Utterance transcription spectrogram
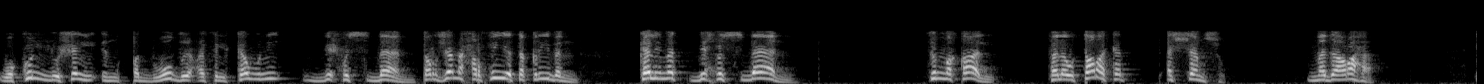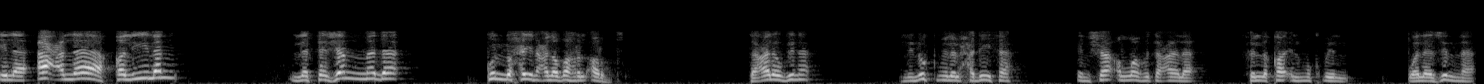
وكل شيء قد وضع في الكون بحسبان. ترجمة حرفية تقريبا كلمة بحسبان. ثم قال فلو تركت الشمس مدارها إلى أعلى قليلا لتجمد كل حين على ظهر الأرض. تعالوا بنا لنكمل الحديث إن شاء الله تعالى في اللقاء المقبل ولا زلنا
